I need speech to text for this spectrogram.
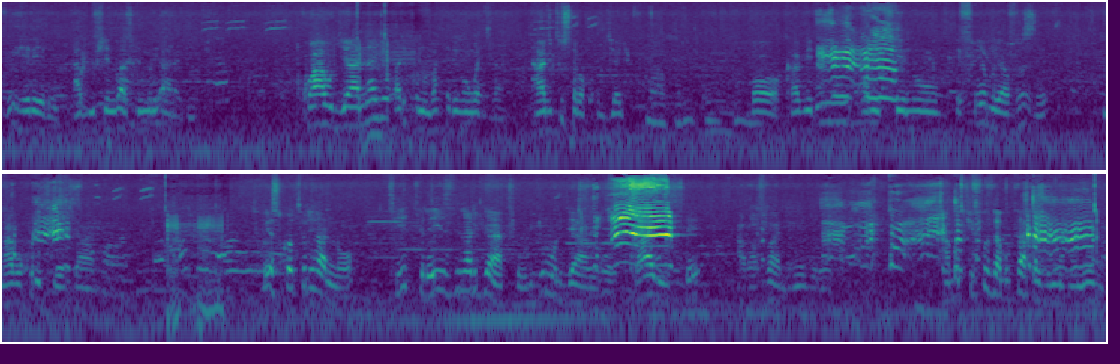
Aho iherereye ntabwo umushinga wacu uri muri RDB twawujyanayo ariko numva atari ngombwa cyane. Nta bidusaba kujyayo. Kabiri hari ikintu efuremu yavuze ntabwo ukurikiye cyane. Twese uko turi hano titire y'izina ryacu ry'umuryango twabise abavandimwe burundu ntabwo twifuza gutakaza umuntu n'umwe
